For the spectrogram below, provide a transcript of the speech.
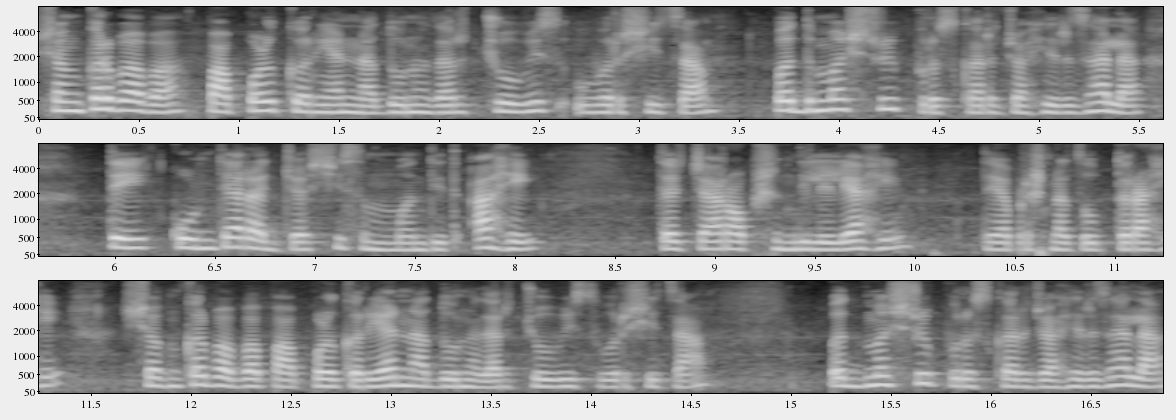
शंकरबाबा पापळकर यांना दोन हजार चोवीस वर्षीचा पद्मश्री पुरस्कार जाहीर झाला ते कोणत्या राज्याशी संबंधित आहे? तर चार ऑप्शन दिलेले आहे. तर या प्रश्नाचं उत्तर आहे शंकरबाबा पापळकर यांना दोन हजार चोवीस वर्षीचा पद्मश्री पुरस्कार जाहीर झाला.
